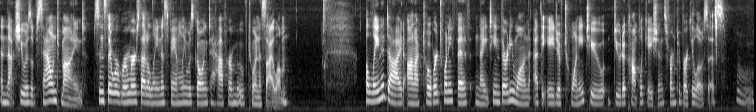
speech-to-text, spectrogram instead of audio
and that she was of sound mind, since there were rumors that Elena's family was going to have her moved to an asylum. Elena died on October 25th, 1931, at the age of 22 due to complications from tuberculosis. Hmm.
